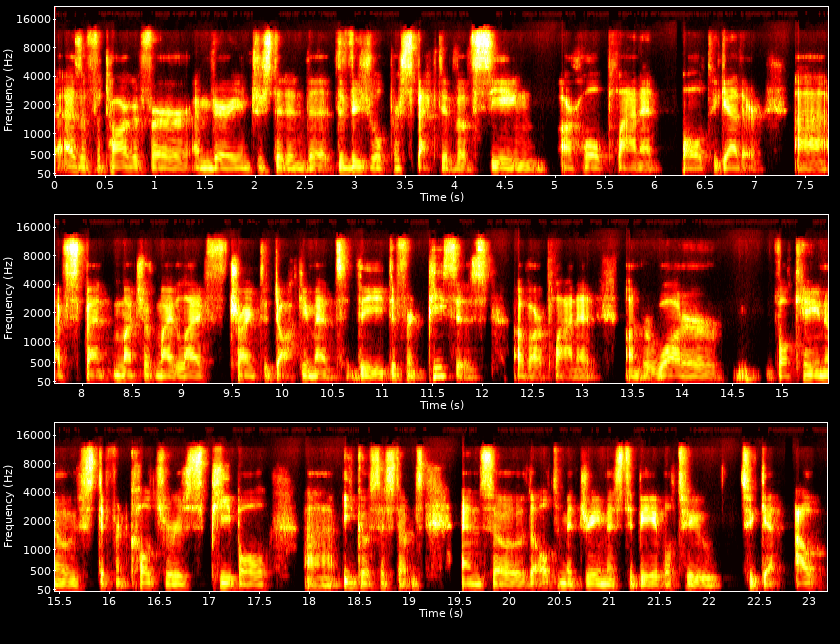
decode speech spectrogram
as a photographer, I'm very interested in the the visual perspective of seeing our whole planet altogether. Uh, I've spent much of my life trying to document the different pieces of our planet underwater, volcanoes, different cultures, people, uh, ecosystems. And so the ultimate dream is to be able to to get out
